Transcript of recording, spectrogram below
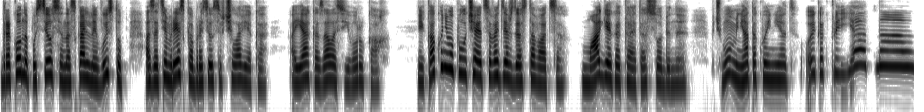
Дракон опустился на скальный выступ, а затем резко обратился в человека. А я оказалась в его руках. И как у него получается в одежде оставаться? Магия какая-то особенная. Почему у меня такой нет? Ой, как приятно.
